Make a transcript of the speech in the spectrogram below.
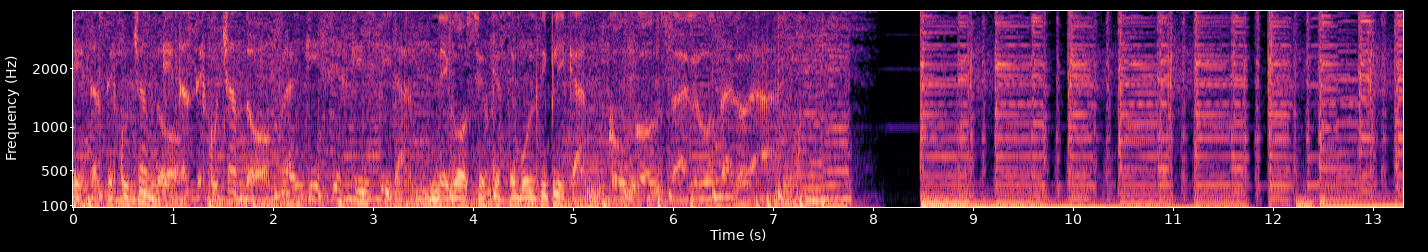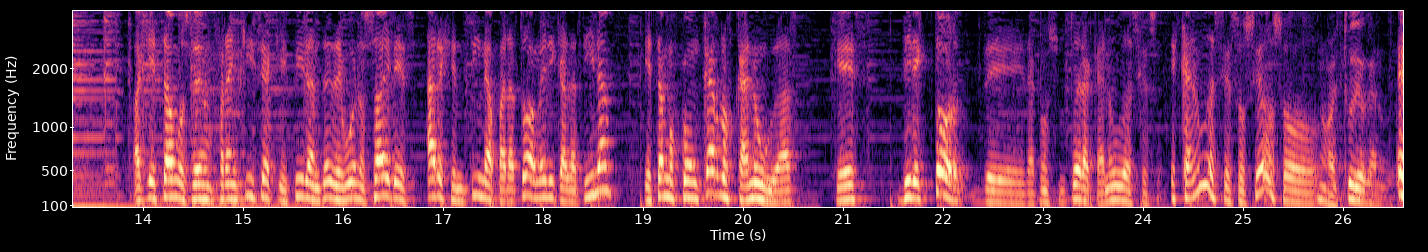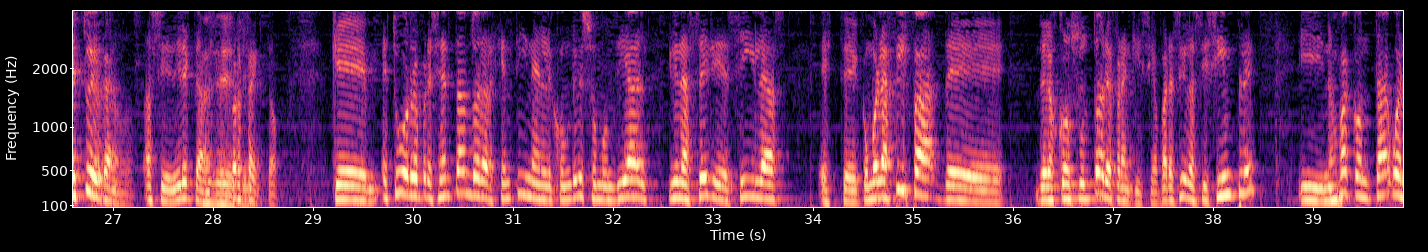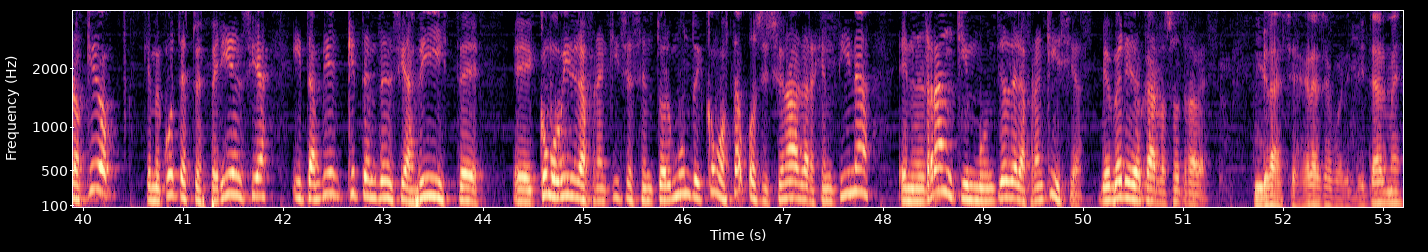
Estás escuchando. Estás escuchando. Franquicias que inspiran. Negocios que se multiplican. Con Gonzalo Talora. Aquí estamos en Franquicias que inspiran desde Buenos Aires, Argentina, para toda América Latina. Y estamos con Carlos Canudas, que es director de la consultora Canudas y Aso- ¿Es Canudas y Asociados o...? No, estudio Canudo. Estudio Canudos, así, directamente, Así es, perfecto. Que estuvo representando a la Argentina en el Congreso Mundial y una serie de siglas, este, como la FIFA de, de los consultores franquicia, para decirlo así simple, y nos va a contar, bueno, quiero que me cuentes tu experiencia y también qué tendencias viste, eh, cómo vienen las franquicias en todo el mundo y cómo está posicionada la Argentina en el ranking mundial de las franquicias. Bienvenido, Carlos, otra vez. Gracias, gracias por invitarme.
